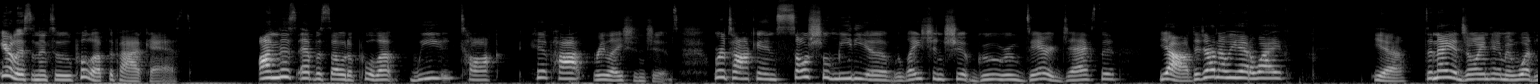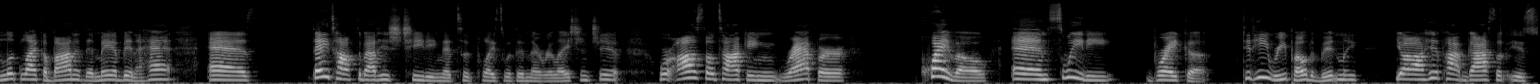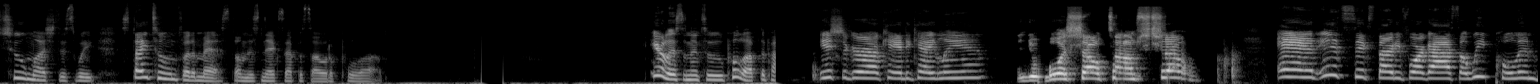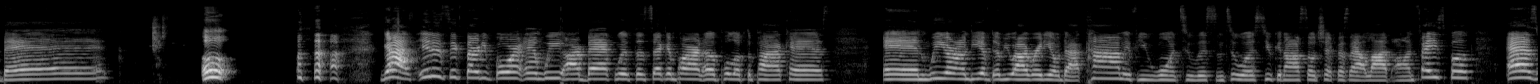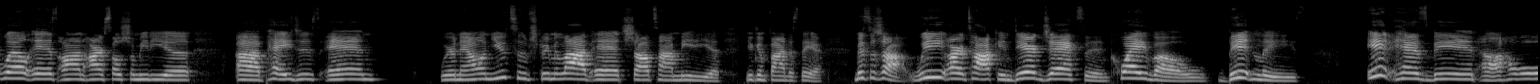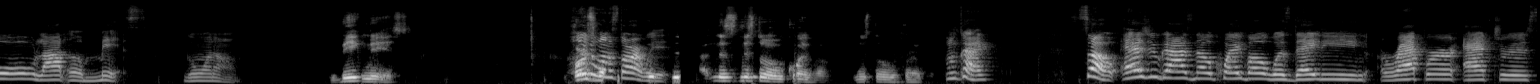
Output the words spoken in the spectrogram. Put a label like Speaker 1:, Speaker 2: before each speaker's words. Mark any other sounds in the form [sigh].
Speaker 1: You're listening to Pull Up the Podcast. On this episode of Pull Up, we talk hip hop relationships. We're talking social media relationship guru Derek Jackson. Y'all, did y'all know he had a wife? Yeah. Danae joined him in what looked like a bonnet that may have been a hat as they talked about his cheating that took place within their relationship. We're also talking rapper Quavo and Sweetie breakup. Did he repo the Bentley? Y'all, hip hop gossip is too much this week. Stay tuned for the mess on this next episode of Pull Up. You're listening to Pull Up the Podcast. It's your girl Candy K. Lynn.
Speaker 2: And your boy Shawtime Shaw.
Speaker 1: And it's 634, guys. So we pulling back.
Speaker 2: Up. [laughs]
Speaker 1: guys, it is 634, and we are back with the second part of Pull Up the Podcast. And we are on DFWIRadio.com. If you want to listen to us, you can also check us out live on Facebook as well as on our social media uh, pages. And we're now on YouTube streaming live at Shawtime Media. You can find us there. Mr. Shaw, we are talking Derek Jackson, Quavo, Bentleys. It has been a whole lot of mess going on.
Speaker 2: Big mess.
Speaker 1: Who do you want to start with?
Speaker 2: Let's let's start with Quavo. Let's start with Quavo.
Speaker 1: Okay. So, as you guys know, Quavo was dating rapper, actress.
